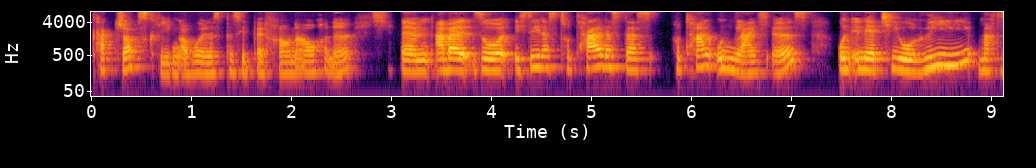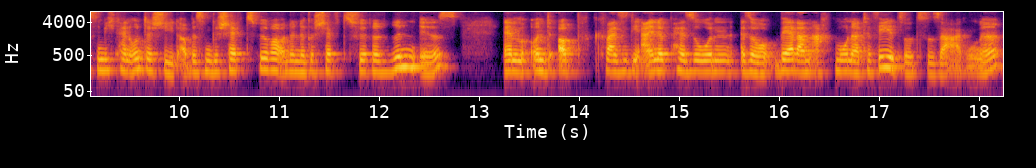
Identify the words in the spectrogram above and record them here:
Kackjobs kriegen, obwohl das passiert bei Frauen auch. Ne? Ähm, aber so, ich sehe das total, dass das total ungleich ist. Und in der Theorie macht es nämlich keinen Unterschied, ob es ein Geschäftsführer oder eine Geschäftsführerin ist. Ähm, und ob quasi die eine Person, also wer dann acht Monate fehlt sozusagen. Ne?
